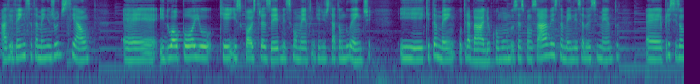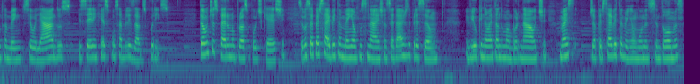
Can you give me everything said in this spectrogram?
a vivência também judicial é, e do apoio que isso pode trazer nesse momento em que a gente está tão doente e que também o trabalho, como um dos responsáveis também desse adoecimento, é, precisam também ser olhados e serem responsabilizados por isso. Então, te espero no próximo podcast. Se você percebe também alguns sinais de ansiedade e depressão, viu que não é tanto uma burnout, mas já percebe também alguns desses sintomas,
